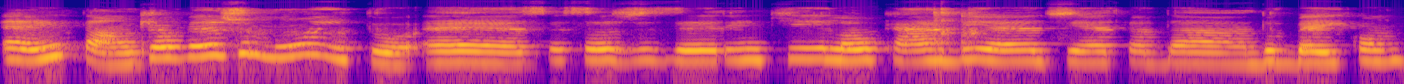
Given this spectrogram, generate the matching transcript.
É, então, o que eu vejo muito é as pessoas dizerem que low carb é a dieta da, do bacon,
